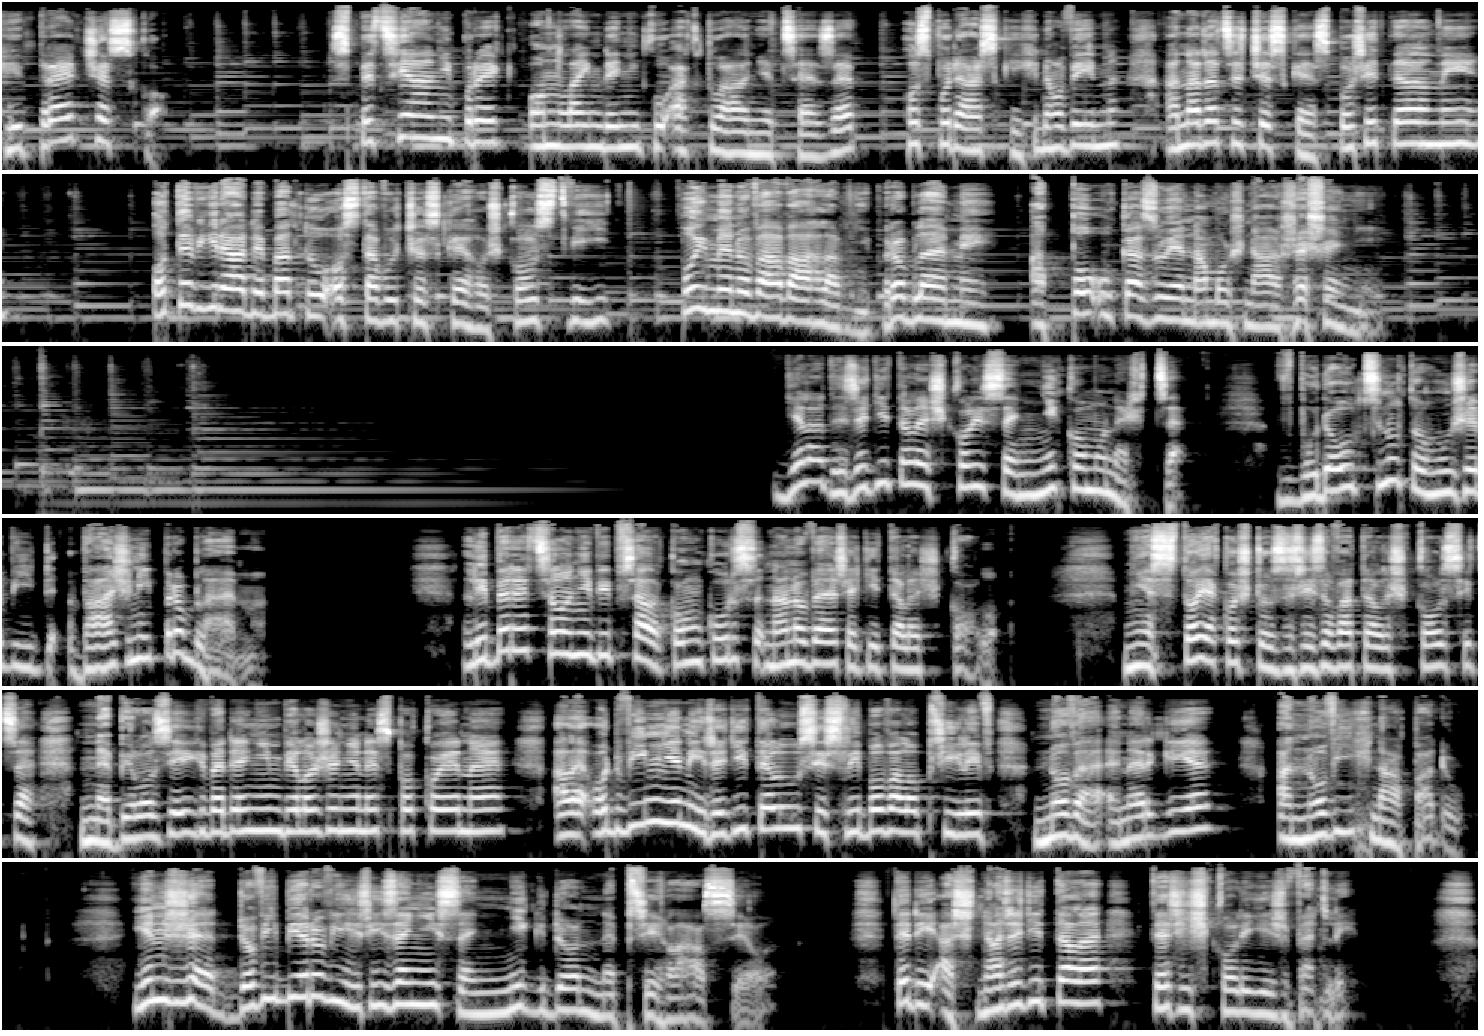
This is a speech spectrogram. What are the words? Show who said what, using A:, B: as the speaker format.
A: Chytré Česko. Speciální projekt online deníku Aktuálně CZ, hospodářských novin a nadace České spořitelny otevírá debatu o stavu českého školství, pojmenovává hlavní problémy a poukazuje na možná řešení. Dělat ředitele školy se nikomu nechce. V budoucnu to může být vážný problém. Liberec loni vypsal konkurs na nové ředitele škol. Město jakožto zřizovatel škol sice nebylo s jejich vedením vyloženě nespokojené, ale od výměny ředitelů si slibovalo příliv nové energie a nových nápadů. Jenže do výběrových řízení se nikdo nepřihlásil tedy až na ředitele, kteří školy již vedli.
